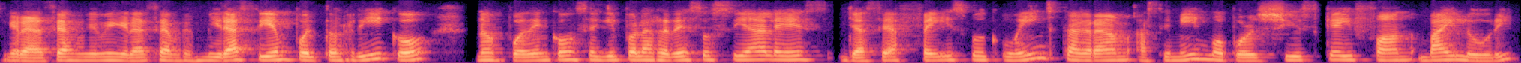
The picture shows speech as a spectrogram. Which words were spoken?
Gracias, Mimi, gracias. Pues mira, sí, en Puerto Rico nos pueden conseguir por las redes sociales, ya sea Facebook o Instagram, asimismo por Cheesecake Fun by Luri.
